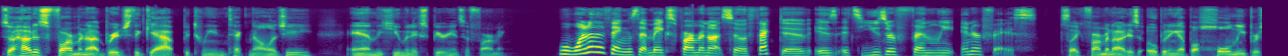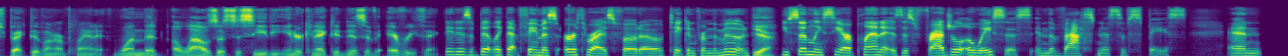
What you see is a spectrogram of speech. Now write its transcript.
So how does Farmonaut bridge the gap between technology and the human experience of farming? Well, one of the things that makes Farmonaut so effective is its user-friendly interface. It's like Farmonaut is opening up a whole new perspective on our planet, one that allows us to see the interconnectedness of everything. It is a bit like that famous Earthrise photo taken from the moon. Yeah. You suddenly see our planet as this fragile oasis in the vastness of space, and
